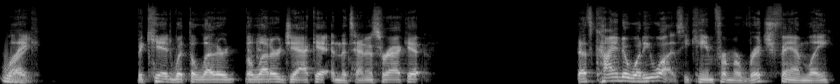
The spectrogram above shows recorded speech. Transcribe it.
Like the kid with the leather the leather jacket and the tennis racket. That's kind of what he was. He came from a rich family.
